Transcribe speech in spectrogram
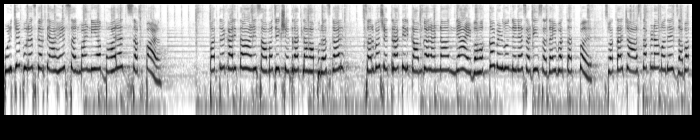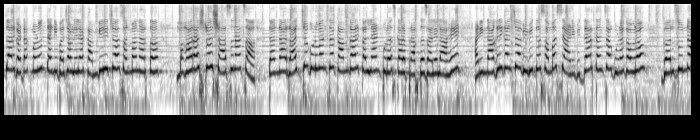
पुढचे पुरस्कर्ते आहेत सन्माननीय भारत सकपाळ पत्रकारिता आणि सामाजिक क्षेत्रातला हा पुरस्कार सर्व क्षेत्रातील कामगारांना न्याय व हक्क मिळवून करण्यासाठी सदैव तत्पर. स्वतःच्या आस्थापनामध्ये जबाबदार घटक म्हणून त्यांनी बजावलेल्या कामगिरीच्या सन्मानार्थ महाराष्ट्र शासनाचा त्यांना राज्य गुणवंत कामगार कल्याण पुरस्कार प्राप्त झालेला आहे. आणि नागरिकांच्या विविध समस्या आणि विद्यार्थ्यांचा गुणगौरव गरजूंना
